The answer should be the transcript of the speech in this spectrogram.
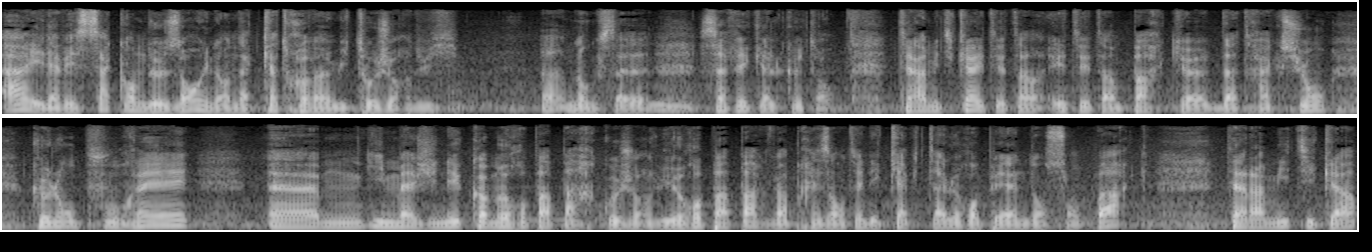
Ah, il avait 52 ans, il en a 88 aujourd'hui. Hein, donc ça, ça fait quelque temps. Terra Mythica était un, était un parc euh, d'attractions que l'on pourrait euh, imaginez comme Europa Park aujourd'hui. Europa Park va présenter les capitales européennes dans son parc. Terra Mythica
